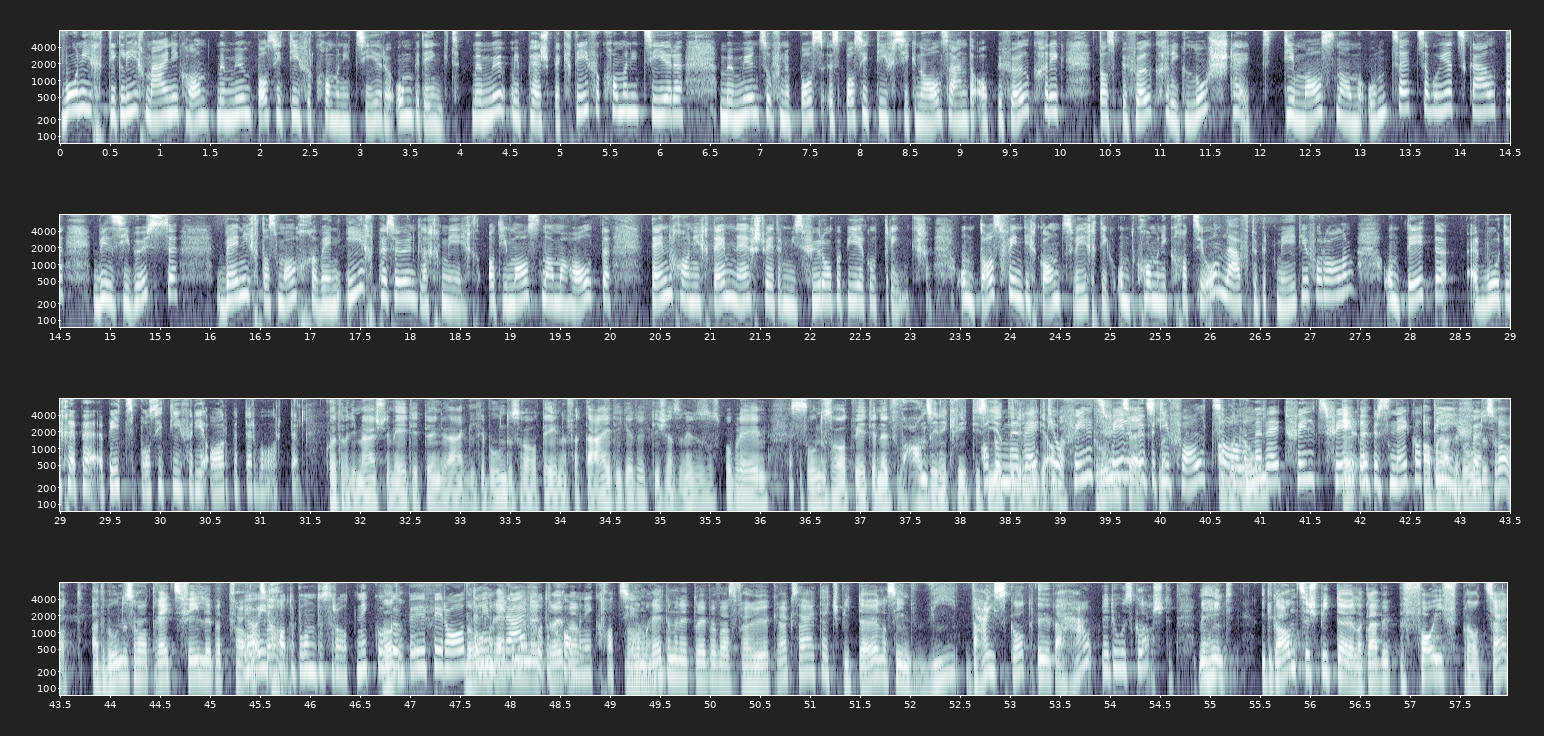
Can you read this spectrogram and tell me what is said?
wo ich die gleiche Meinung habe, wir müssen positiver kommunizieren, unbedingt. Wir müssen mit Perspektiven kommunizieren, wir müssen auf ein positives Signal senden an die Bevölkerung, dass die Bevölkerung Lust hat, die Massnahmen umzusetzen, die jetzt gelten, weil sie wissen, wenn ich das mache, wenn ich persönlich mich an die Massnahmen halte, dann kann ich demnächst wieder mein Feierabendbier trinken. Und das finde ich ganz wichtig. Und die Kommunikation läuft über die Medien vor allem. Und dort würde ich eben ein bisschen positivere Arbeit erwarten. Gut, aber die meisten Medien tun ja eigentlich den Bundesrat eher verteidigen. Das ist also nicht so das Problem. Der Bundesrat wird ja nicht wahnsinnig kritisiert aber man in den Medien. Ja viel zu viel über die Fallzahlen. Man redet viel zu viel eben, über das Negative. Aber auch der Bundesrat. Auch der Bundesrat redet zu viel über die Fallzahlen. Ja, ich kann den Bundesrat nicht Oder? beraten warum im Bereich der drüber, Kommunikation. Warum reden wir nicht darüber, was Frau Hüger gesagt hat? Die Spitäler sind, wie weiß Gott, überhaupt nicht ausgelastet. Wir haben in den ganzen Spitälern, glaube ich, etwa 5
